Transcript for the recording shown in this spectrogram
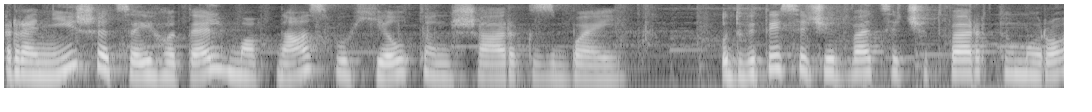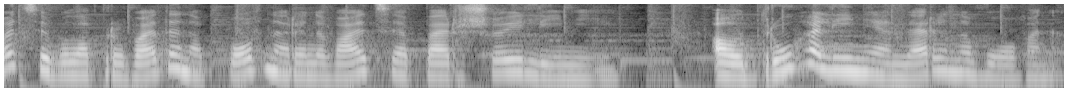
Раніше цей готель мав назву Hilton Sharks Bay. У 2024 році була проведена повна реновація першої лінії, а от друга лінія не реновована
